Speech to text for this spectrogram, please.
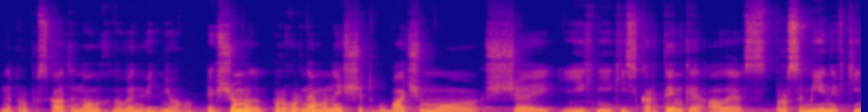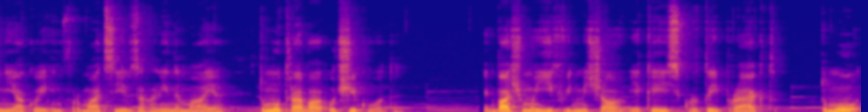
не пропускати нових новин від нього. Якщо ми прогорнемо нижче, то побачимо ще їхні якісь картинки, але про самі NFT ніякої інформації взагалі немає, тому треба очікувати. Як бачимо, їх відмічав якийсь крутий проект, тому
